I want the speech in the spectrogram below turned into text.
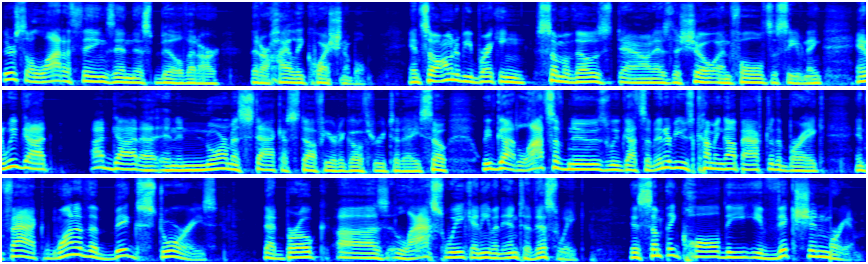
there's a lot of things in this bill that are that are highly questionable. And so I'm going to be breaking some of those down as the show unfolds this evening. And we've got, I've got a, an enormous stack of stuff here to go through today. So we've got lots of news. We've got some interviews coming up after the break. In fact, one of the big stories that broke uh, last week and even into this week is something called the eviction moratorium.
